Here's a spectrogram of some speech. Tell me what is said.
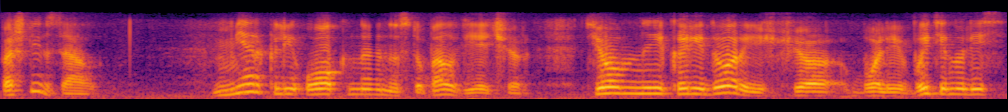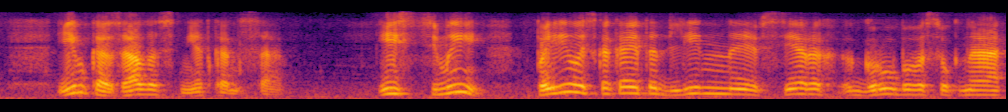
Пошли в зал. Меркли окна, наступал вечер. Темные коридоры еще более вытянулись, им казалось, нет конца. Из тьмы появилась какая-то длинная в серых грубого сукна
